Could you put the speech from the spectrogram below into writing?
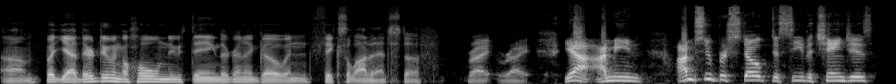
Um, but yeah, they're doing a whole new thing. They're gonna go and fix a lot of that stuff. Right, right. Yeah, I mean, I'm super stoked to see the changes.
